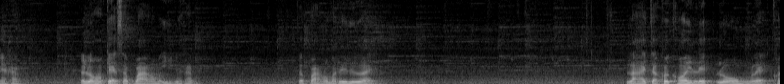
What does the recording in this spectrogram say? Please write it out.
เนี่ยครับ แล้วเราก็แกะสับวางลงมาอีกนะครับ สับวางลงมาเรื่อยๆ ลายจะค่อยๆเล็กลงและค่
